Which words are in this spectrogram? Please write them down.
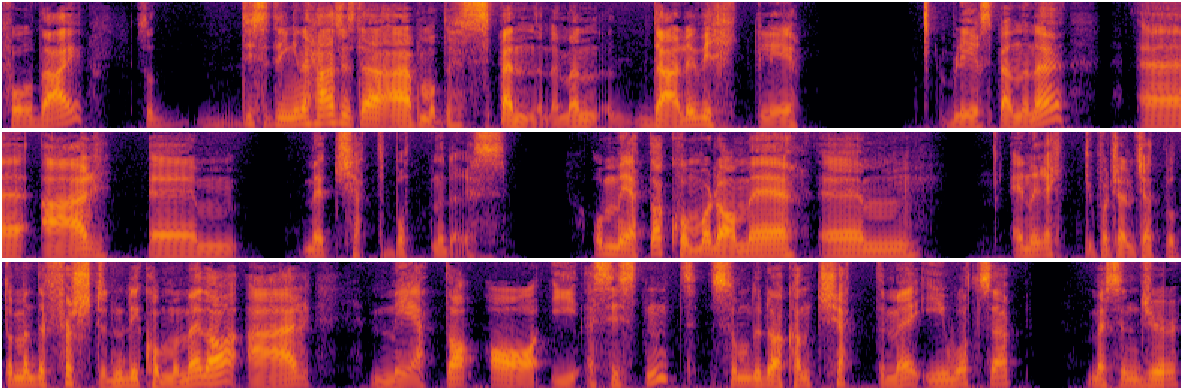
for deg. Så disse tingene her syns jeg er på en måte spennende, men der det virkelig blir spennende, eh, er eh, med chatbotene deres. Og Meta kommer da med en rekke forskjellige chatboter, men det første de kommer med da, er Meta AI Assistant, som du da kan chatte med i WhatsApp, Messenger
